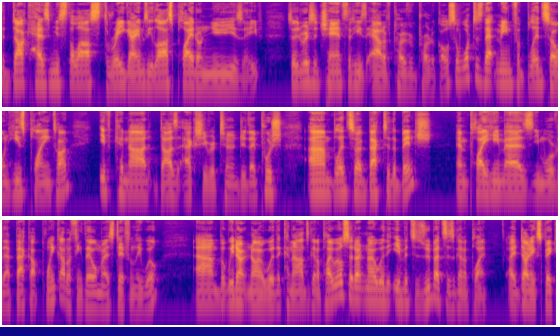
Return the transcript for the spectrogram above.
The Duck has missed the last three games. He last played on New Year's Eve. So there is a chance that he's out of COVID protocol. So what does that mean for Bledsoe and his playing time if Kennard does actually return? Do they push um, Bledsoe back to the bench? and play him as more of that backup point guard. I think they almost definitely will. Um, but we don't know whether Kennard's going to play. We also don't know whether Ivica Zubac is going to play. I don't expect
